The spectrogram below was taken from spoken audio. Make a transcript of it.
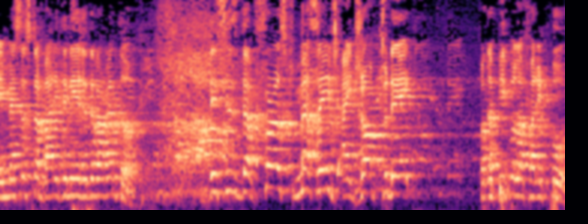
এই মেসেজটা বাড়িতে নিয়ে যেতে পারবেন তো? This is the first message I drop today for the people of Faridpur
